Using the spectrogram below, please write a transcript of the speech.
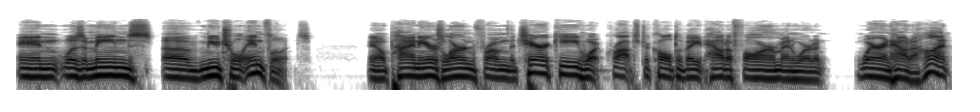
and was a means of mutual influence. You know, pioneers learned from the Cherokee what crops to cultivate, how to farm, and where to where and how to hunt.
